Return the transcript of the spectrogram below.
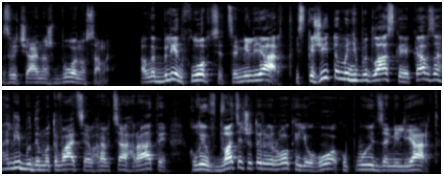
звичайно ж, бонусами. Але блін, хлопці, це мільярд. І скажіть то мені, будь ласка, яка взагалі буде мотивація в гравця грати, коли в 24 роки його купують за мільярд?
